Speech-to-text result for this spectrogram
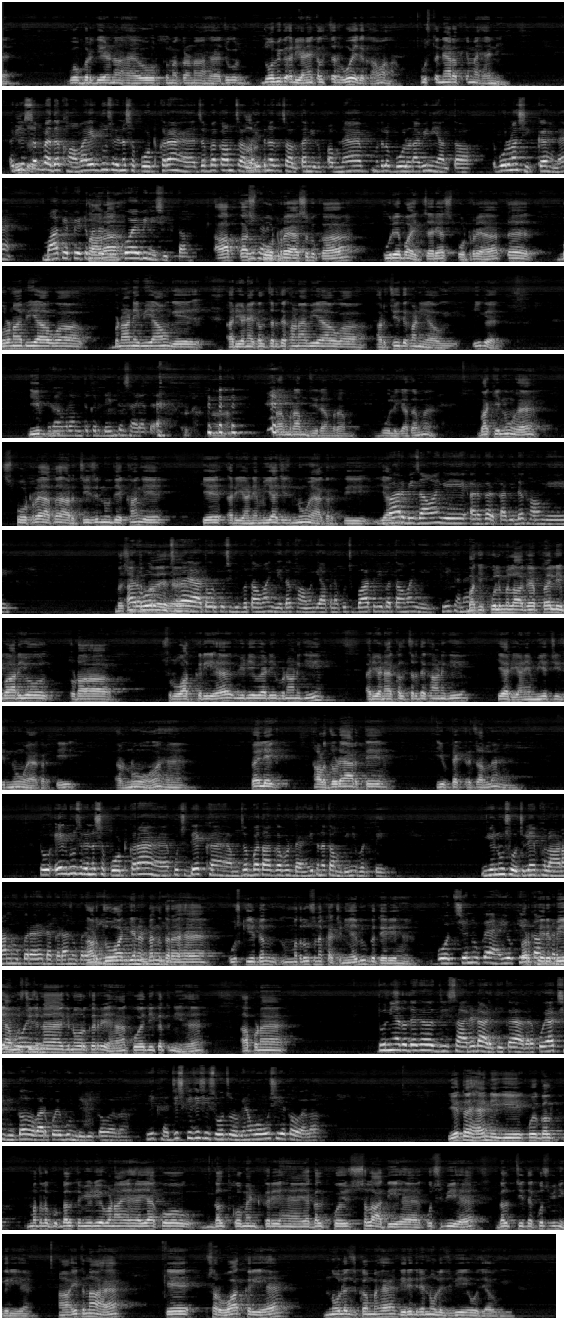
गोबर गिरना है और कम करना है जो जो भी हरियाणा कल्चर ही दिखावा। उस तो न्यारत के में है नहीं। और ये सब वैदा खावा एक दूसरे ने सपोर्ट करा है। जब वह काम चल रहा इतना तो चलता नहीं। अब ने मतलब बोलना भी नहीं आता। तो बोलना सीखा है ना। माँ के पेट में तो कोई भी नहीं सीखता। आपका है सपोर्ट रहा सबका। पूरे भाईचारे सपोर्ट रहा तो बोलना भी आओगा बनाने भी आओगे। हरियाणा कल्चर दिखाना भी आओगा हर चीज़ दिखानी आओगी। ठीक है? ये राम राम तो कर दे तो सारा था। हाँ, राम राम जी राम राम। भूल गया था मैं। बाकी नू है सपोर्ट रहा था हर चीज़ नू देखांगे कि हरियाणा में यह चीज़ नू आया करती या बाहर भी जावांगे और घर का भी दिखाओगे बस और इतना और कुछ है रहा तो और कुछ भी बतावांगे दिखावांगे अपना कुछ बात भी बतावांगे ठीक है ना? बाकी कुल मिला के पहली बार यो थोड़ा शुरुआत करी है वीडियो वीडियो बनाने की हरियाणा कल्चर दिखाने की। कि हरियाणा में ये चीज़ नू होया करती और नू हो हैं पहले हड़ जोड़े आरते ये ट्रैक्टर चल रहे हैं तो एक दूसरे ने सपोर्ट करा है कुछ देखा है हम जब बता आगे बढ़े हैं इतना तो हम भी नहीं बढ़ते ये नू सोच ले फलाना नू करे ढकड़ा नू करे और जो आगे न डंग। दरा है उसकी डंग मतलब उसने खचनिया भी बतेरे हैं बहुत से नु कहे यो के और काम फिर भी हम उस चीज़। ने इग्नोर कर रहे हैं कोई दिक्कत नहीं है अपना दुनिया तो देखो जी सारे डाल की कहा अगर कोई अच्छी भी कहोगा और कोई बूंदी भी कहोगा, ठीक है? जिसकी जिसकी सोच होगी ना, वो उसी कहोगा। ये तो है नहीं कि कोई गलत मतलब गलत वीडियो बनाए है या को गलत कमेंट करे हैं या गलत कोई सलाह दी है, कुछ भी है, गलत चीज़ कुछ भी नहीं करी है। हाँ इतना है कि शुरुआत करी है नॉलेज कम है धीरे धीरे नॉलेज भी हो जाएगी।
